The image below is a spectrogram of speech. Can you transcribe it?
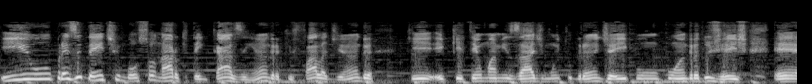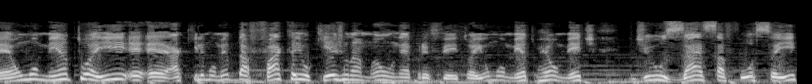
e o presidente Bolsonaro, que tem casa em Angra, que fala de Angra, que, que tem uma amizade muito grande aí com, com Angra dos Reis. É, é um momento aí, é, é, aquele momento da faca e o queijo na mão, né, prefeito? Aí um momento realmente de usar essa força aí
